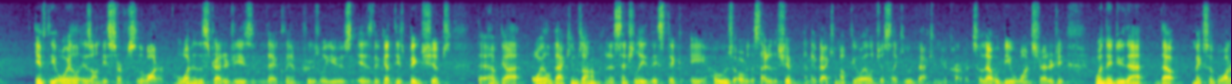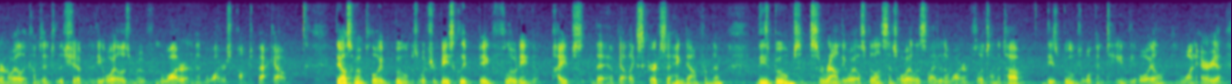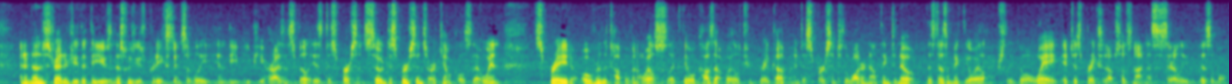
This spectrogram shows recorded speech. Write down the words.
If the oil is on the surface of the water, one of the strategies that cleanup crews will use is they've got these big ships that have got oil vacuums on them and essentially they stick a hose over the side of the ship and they vacuum up the oil just like you would vacuum your carpet. So that would be one strategy. When they do that, that mix of water and oil that comes into the ship, the oil is removed from the water and then the water is pumped back out. They also employ booms, which are basically big floating pipes that have got like skirts that hang down from them. These booms surround the oil spill, and since oil is lighter than water and floats on the top, these booms will contain the oil in one area and another strategy that they use, and this was used pretty extensively in the BP Horizon spill, is dispersants. So dispersants are chemicals that when sprayed over the top of an oil slick, they will cause that oil to break up and disperse into the water. Now, thing to note, this doesn't make the oil actually go away, it just breaks it up so it's not necessarily visible.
